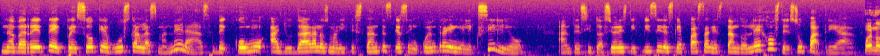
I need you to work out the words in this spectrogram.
Navarrete expresó que buscan las maneras de cómo ayudar a los manifestantes que se encuentran en el exilio ante situaciones difíciles que pasan estando lejos de su patria. Bueno,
